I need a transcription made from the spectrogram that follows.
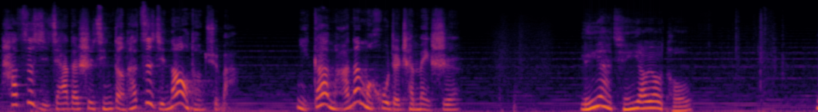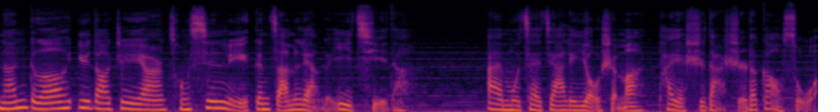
他自己家的事情，等他自己闹腾去吧。你干嘛那么护着陈美诗？林雅琴摇摇头。难得遇到这样从心里跟咱们两个一起的，爱慕在家里有什么，他也实打实的告诉我。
